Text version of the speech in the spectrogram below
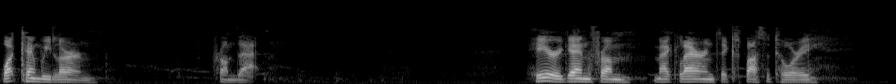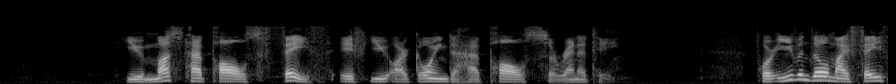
What can we learn from that? Here again from Maclaren's expository. You must have Paul's faith if you are going to have Paul's serenity. For even though my faith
